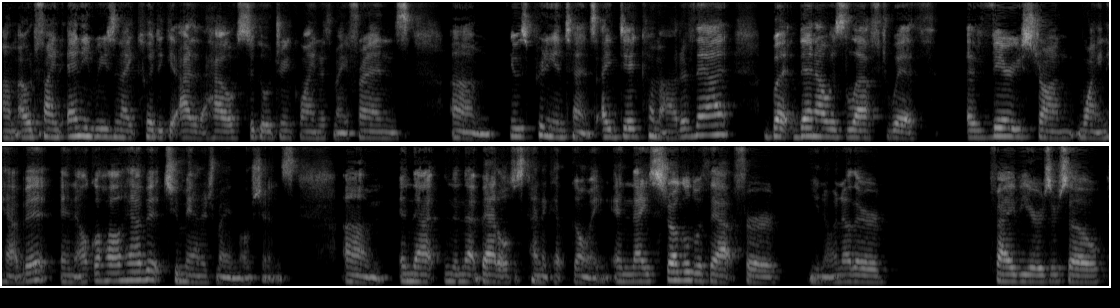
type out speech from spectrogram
Um, i would find any reason i could to get out of the house to go drink wine with my friends um, it was pretty intense. I did come out of that, but then I was left with a very strong wine habit and alcohol habit to manage my emotions. Um, and that and then that battle just kind of kept going. And I struggled with that for you know another five years or so.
